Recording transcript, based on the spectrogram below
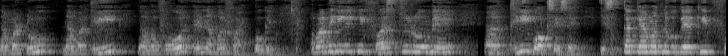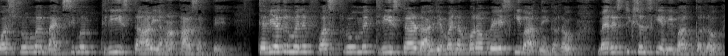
number two number three number four and number five okay अब आप देखिए कि फ़र्स्ट रो में थ्री बॉक्सेस है. इसका क्या मतलब हो गया कि फ़र्स्ट रो में मैक्सिमम थ्री स्टार यहाँ आ सकते हैं. चलिए अगर मैंने फ़र्स्ट रो में थ्री स्टार डाल दिया, मैं नंबर ऑफ़ वेज की बात नहीं कर रहा हूँ. मैं रिस्ट्रिक्शंस की अभी बात कर रहा हूँ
